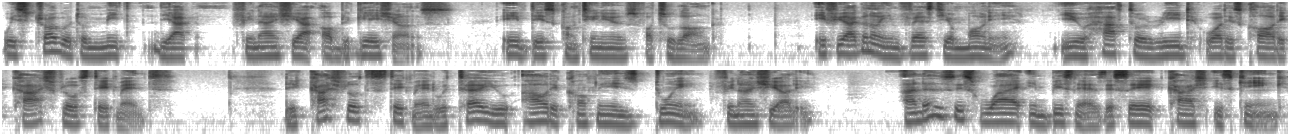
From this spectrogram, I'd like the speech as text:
will struggle to meet their financial obligations if this continues for too long. If you are going to invest your money, you have to read what is called a cash flow statement. The cash flow statement will tell you how the company is doing financially. And this is why in business they say cash is king.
